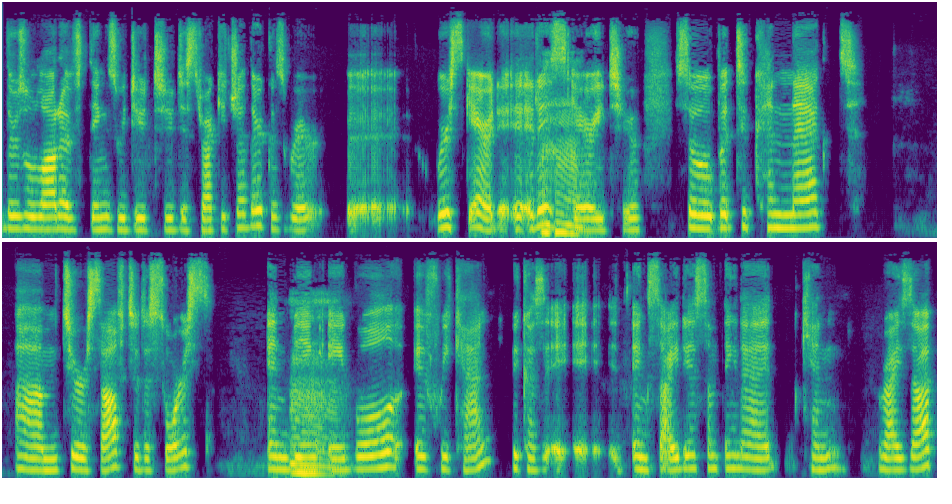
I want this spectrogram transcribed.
there's a lot of things we do to distract each other because we're uh, we're scared it, it is uh-huh. scary too so but to connect um to yourself to the source and being uh able if we can because it, it, anxiety is something that can rise up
